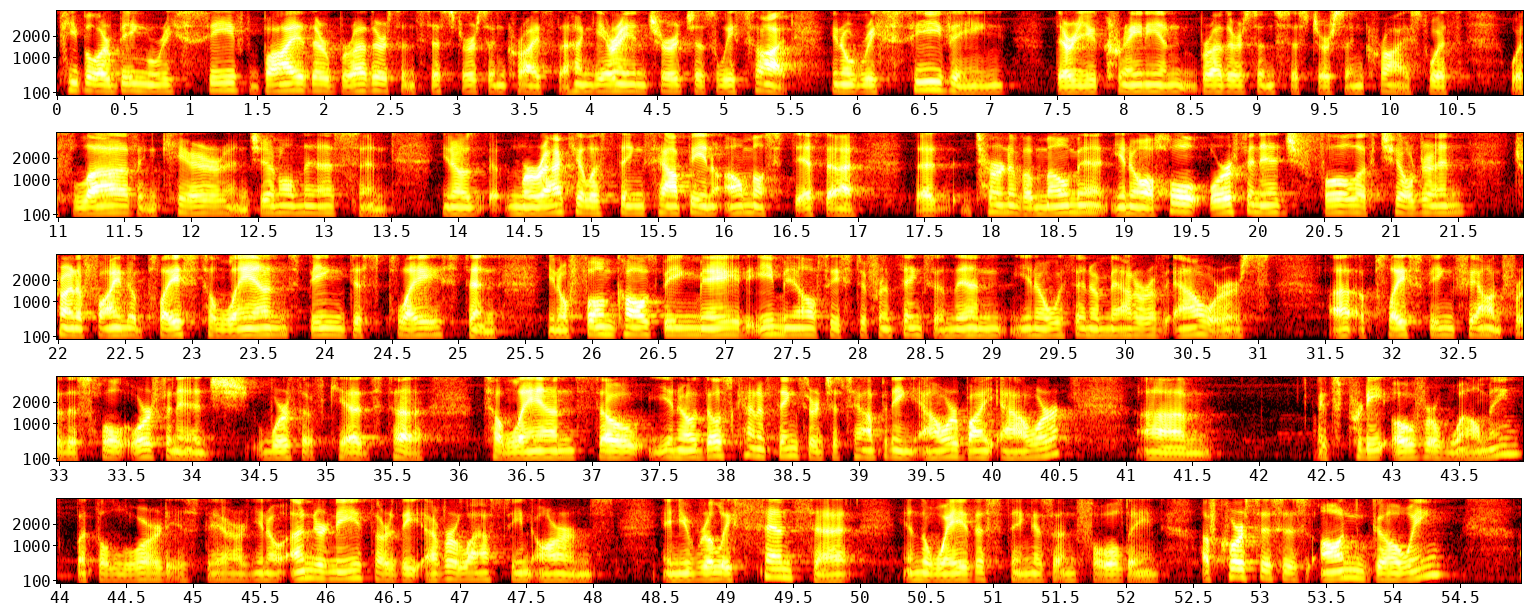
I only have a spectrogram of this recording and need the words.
people are being received by their brothers and sisters in Christ. The Hungarian church, as we saw it, you know, receiving their Ukrainian brothers and sisters in Christ with, with love and care and gentleness and, you know, miraculous things happening almost at the, the turn of a moment. You know, a whole orphanage full of children trying to find a place to land, being displaced, and you know, phone calls being made, emails, these different things, and then you know, within a matter of hours, uh, a place being found for this whole orphanage worth of kids to to land. So you know, those kind of things are just happening hour by hour. Um, it's pretty overwhelming, but the Lord is there. You know, underneath are the everlasting arms, and you really sense it in the way this thing is unfolding. Of course, this is ongoing.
